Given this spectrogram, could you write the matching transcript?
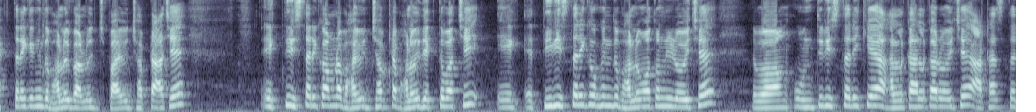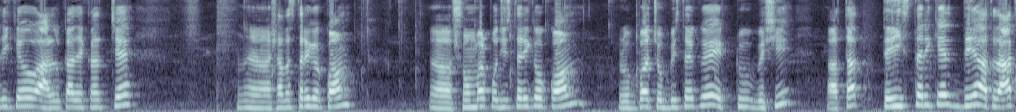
এক তারিখে কিন্তু ভালোই বালু বায়ুর ঝাপটা আছে। একত্রিশ তারিখেও আমরা বায়ুর ঝাপটা ভালোই দেখতে পাচ্ছি। তিরিশ তারিখেও কিন্তু ভালো মতনই রয়েছে এবং উনত্রিশ তারিখে হালকা হালকা রয়েছে, আঠাশ তারিখেও হালকা দেখা যাচ্ছে সাতাশ তারিখেও কম সোমবার পঁচিশ তারিখেও কম, রোববার চব্বিশ তারিখে একটু বেশি, অর্থাৎ তেইশ তারিখের দিয়ে অর্থাৎ আজ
